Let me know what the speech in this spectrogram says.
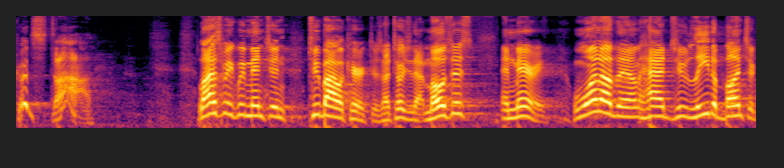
Good stuff. Last week we mentioned two Bible characters. I told you that Moses and Mary. One of them had to lead a bunch of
